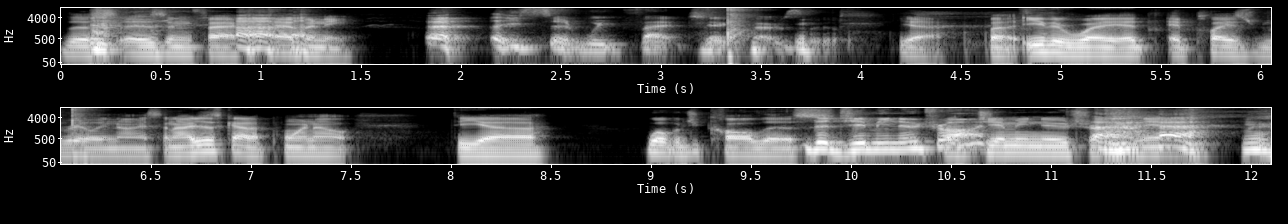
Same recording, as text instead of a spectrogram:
This is in fact ebony. they said we fact checked ourselves. Yeah. But either way, it, it plays really nice. And I just gotta point out the uh what would you call this? the Jimmy Neutron. The Neutron. Jimmy Neutron, yeah.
